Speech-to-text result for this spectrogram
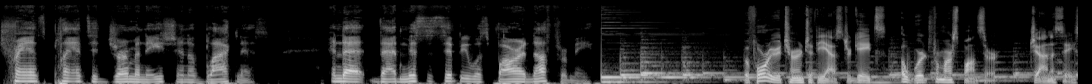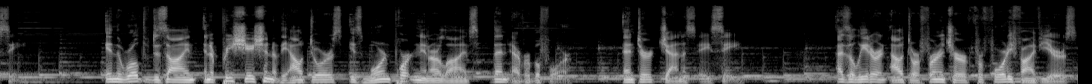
transplanted germination of blackness, and that that Mississippi was far enough for me. Before we return to Theaster Gates, a word from our sponsor, Janus et Cie. In the world of design, an appreciation of the outdoors is more important in our lives than ever before. Enter Janus et Cie. As a leader in outdoor furniture for 45 years,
